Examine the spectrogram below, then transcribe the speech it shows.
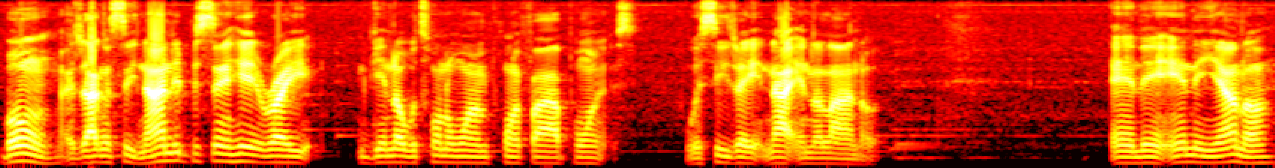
Boom, as y'all can see, 90% hit rate, getting over 21.5 points with CJ not in the lineup. And then Indiana,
